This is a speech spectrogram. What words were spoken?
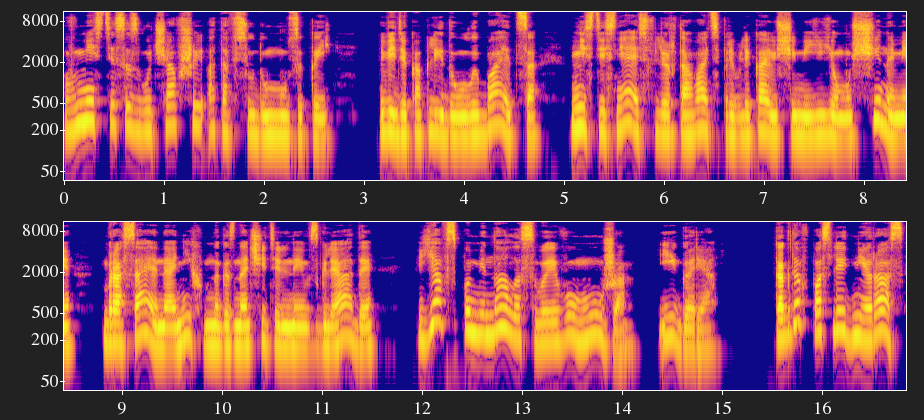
вместе с звучавшей отовсюду музыкой. Видя, как Лида улыбается, не стесняясь флиртовать с привлекающими ее мужчинами, бросая на них многозначительные взгляды, я вспоминала своего мужа, Игоря. Когда в последний раз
